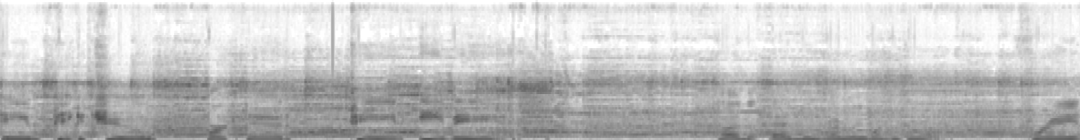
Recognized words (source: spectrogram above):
Team Pikachu versus Team Eevee. Time to end this rivalry once and. Three,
